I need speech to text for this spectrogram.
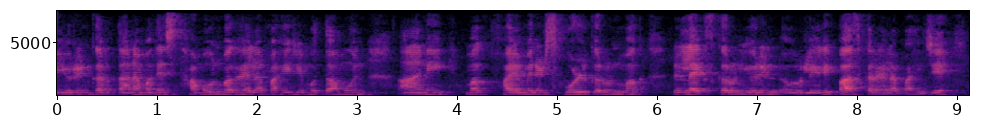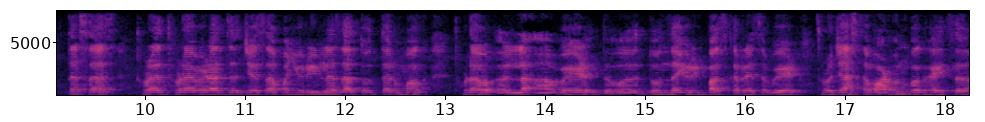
युरिन करताना मध्येच थांबवून बघायला पाहिजे मुद्दामून आणि मग फाय मिनिट्स होल्ड करून मग रिलॅक्स करून युरिन उरलेली पास करायला पाहिजे. तसंच थोड्या थोड्या वेळात जसं आपण युरिनला जातो तर मग थोडा वेळ दोनदा युरिन पास करण्याचा वेळ थोडं जास्त वाढवून बघायचं.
